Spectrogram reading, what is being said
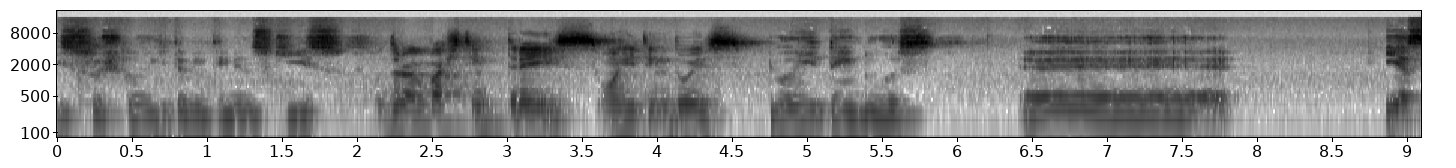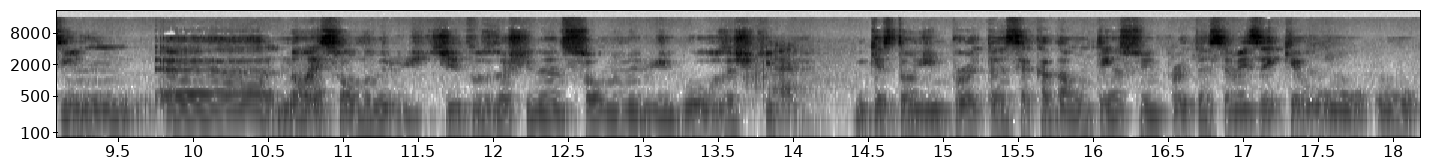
isso. Acho que o Henry também tem menos que isso. O Drogba acho que tem três, o Henry tem dois. O Henry tem duas. É... E assim, é... não é só o número de títulos, acho que não é só o número de gols, acho que é em questão de importância, cada um tem a sua importância, mas é que o, o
